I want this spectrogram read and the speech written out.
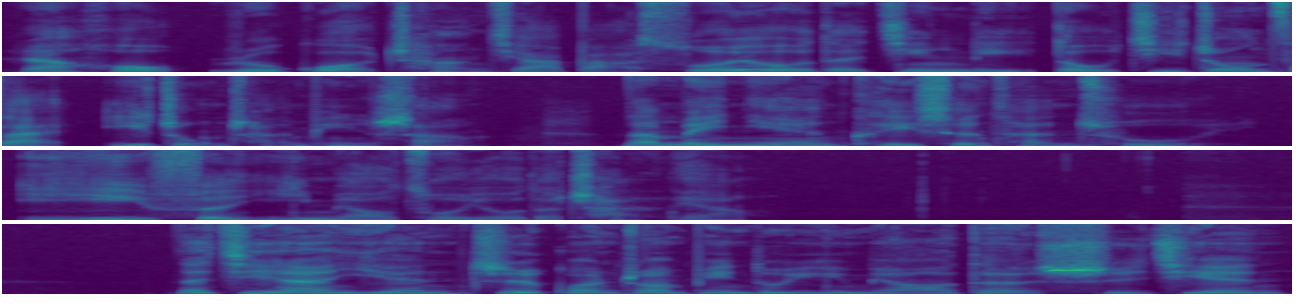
然后，如果厂家把所有的精力都集中在一种产品上，那每年可以生产出一亿份疫苗左右的产量。那既然研制冠状病毒疫苗的时间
